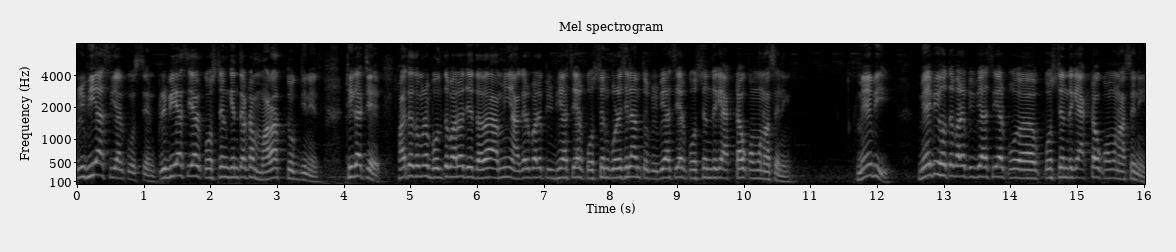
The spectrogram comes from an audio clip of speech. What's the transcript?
previous year question previous year question কিন্তু একটা মারাত্মক জিনিস। ঠিক আছে? হয়তো তোমরা বলতে পারো যে, দাদা, আমি আগের প্রিভিয়াস ইয়ার কোশ্চেন করেছিলাম, তো প্রিভিয়াস ইয়ার কোশ্চেন থেকে একটাও কমন আসেনি। মেবি মেবি হতে পারে প্রিভিয়াস ইয়ার কোশ্চেন থেকে একটাও কমন আসেনি।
